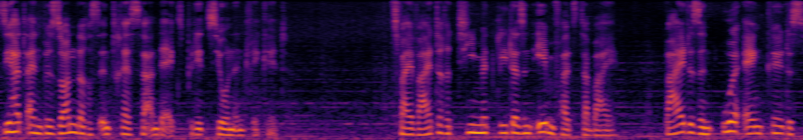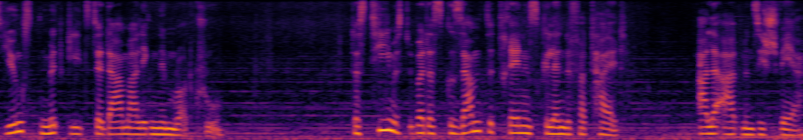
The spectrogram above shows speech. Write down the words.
Sie hat ein besonderes Interesse an der Expedition entwickelt. Zwei weitere Teammitglieder sind ebenfalls dabei. Beide sind Urenkel des jüngsten Mitglieds der damaligen Nimrod-Crew. Das Team ist über das gesamte Trainingsgelände verteilt. Alle atmen sie schwer.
